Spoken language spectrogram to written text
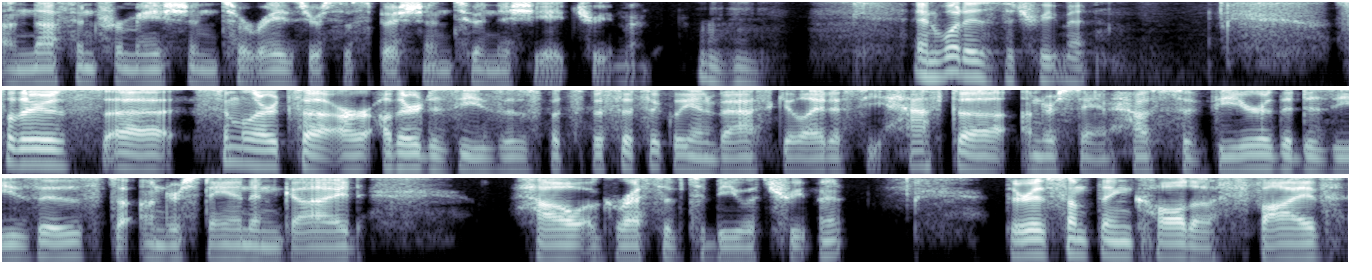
enough information to raise your suspicion to initiate treatment. Mm-hmm. And what is the treatment? So there's uh, similar to our other diseases, but specifically in vasculitis, you have to understand how severe the disease is to understand and guide how aggressive to be with treatment. There is something called a five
